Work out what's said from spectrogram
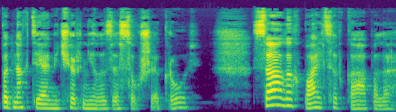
Под ногтями чернела засохшая кровь. С алых пальцев капала.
